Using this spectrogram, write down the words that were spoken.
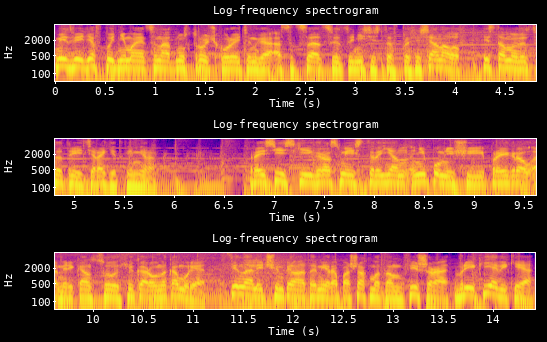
Медведев поднимается на одну строчку рейтинга Ассоциации теннисистов-профессионалов и становится третьей ракеткой мира. Российский гроссмейстер Ян Непомнящий проиграл американцу Хикару Накамуре. В финале чемпионата мира по шахматам Фишера в Рейкьявике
